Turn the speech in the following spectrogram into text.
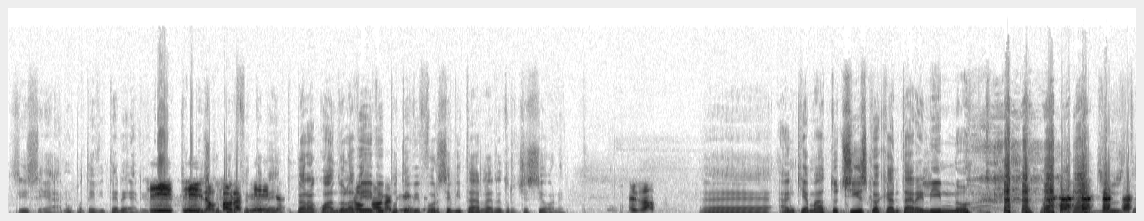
Sì, sì, ah, non potevi tenerli. Sì, sì, non fa una piega. Però quando l'avevi potevi piega. forse evitare la retrocessione. Esatto. Eh, hanno chiamato Cisco a cantare l'inno. Giusto.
